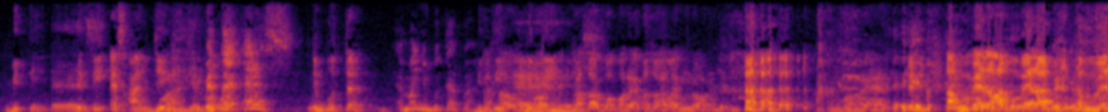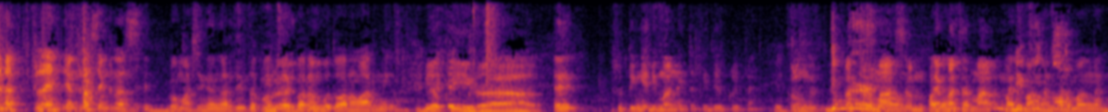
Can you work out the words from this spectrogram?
BTS. BTS anjing. Wah, anjir, BTS. Nyebut deh. Emang nyebutnya apa? Gak tau, BTS. gua, gak tau gue Korea, gue tau lem doang aja Yang Korea Lampu merah, lampu merah, lampu merah. Keren, yang keras, yang keras. Gue masih gak ngerti tuh konsepnya rambut warna-warni Dia viral. Eh, syutingnya di mana itu video klipnya? Itu. Kalau di pasar malam, eh pasar malam. ya? Di food court. Pademangan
